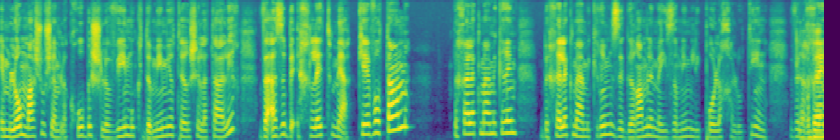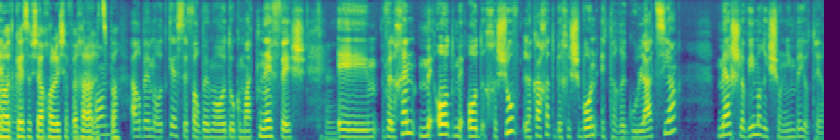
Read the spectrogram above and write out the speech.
הם לא משהו שהם לקחו בשלבים מוקדמים יותר של התהליך, ואז זה בהחלט מעכב אותם בחלק מהמקרים, בחלק מהמקרים זה גרם למיזמים ליפול לחלוטין. ולכן... הרבה מאוד כסף שיכול להישפך על נכון, הרצפה. הרבה מאוד כסף, הרבה מאוד עוגמת נפש. כן. אה, ולכן מאוד מאוד חשוב לקחת בחשבון את הרגולציה מהשלבים הראשונים ביותר.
